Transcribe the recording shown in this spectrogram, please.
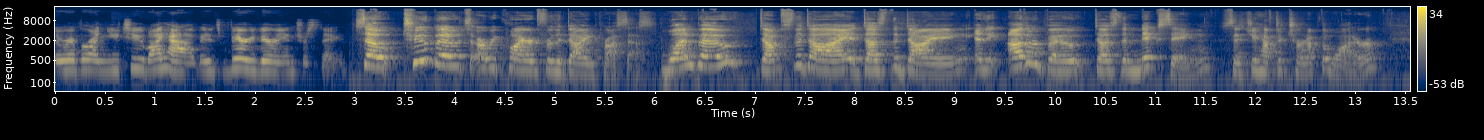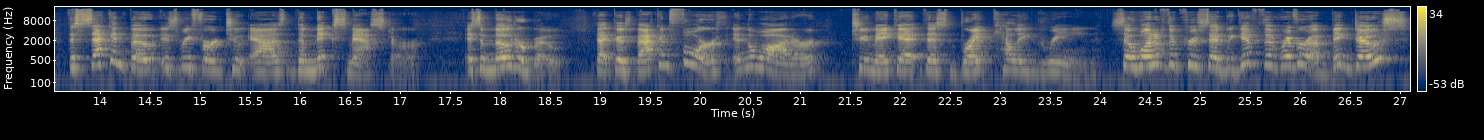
the river on YouTube? I have. It's very, very interesting. So, two boats are required for the dyeing process. One boat dumps the dye, it does the dyeing, and the other boat does the mixing, since you have to churn up the water. The second boat is referred to as the mix master. It's a motor boat that goes back and forth in the water to make it this bright Kelly green. So one of the crew said, We give the river a big dose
